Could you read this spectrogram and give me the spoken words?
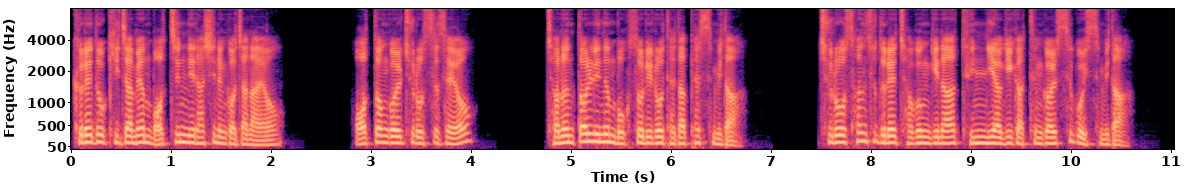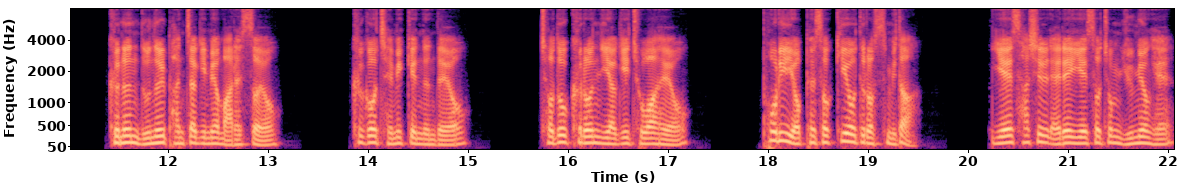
그래도 기자면 멋진 일 하시는 거잖아요. 어떤 걸 주로 쓰세요? 저는 떨리는 목소리로 대답했습니다. 주로 선수들의 적응기나 뒷이야기 같은 걸 쓰고 있습니다. 그는 눈을 반짝이며 말했어요. 그거 재밌겠는데요. 저도 그런 이야기 좋아해요. 폴이 옆에서 끼어들었습니다. 얘 사실 LA에서 좀 유명해.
